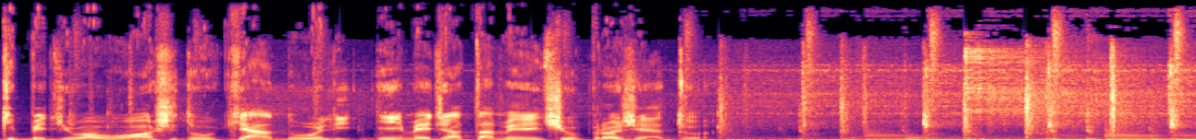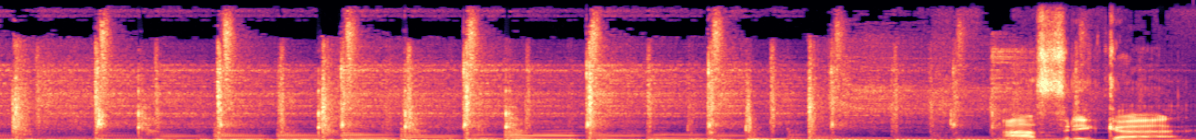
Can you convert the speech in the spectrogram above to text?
que pediu a Washington que anule imediatamente o projeto. África.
